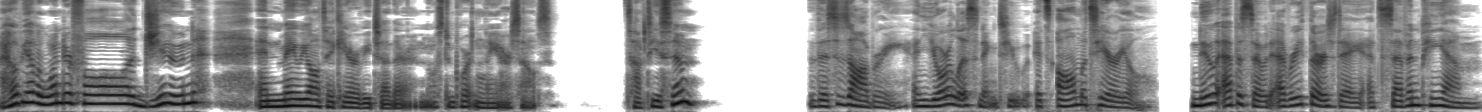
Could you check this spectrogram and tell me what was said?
I hope you have a wonderful June, and may we all take care of each other, and most importantly, ourselves. Talk to you soon. This is Aubrey, and you're listening to It's All Material. New episode every Thursday at 7 p.m.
